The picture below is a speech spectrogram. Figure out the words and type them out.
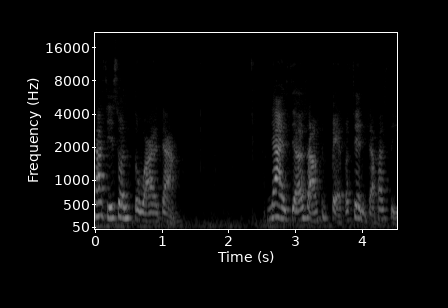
ภาษีส่วนตัวจ้ะย่ายเสียสามสิบแปดเปอร์เซ็นต์จากภาษี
